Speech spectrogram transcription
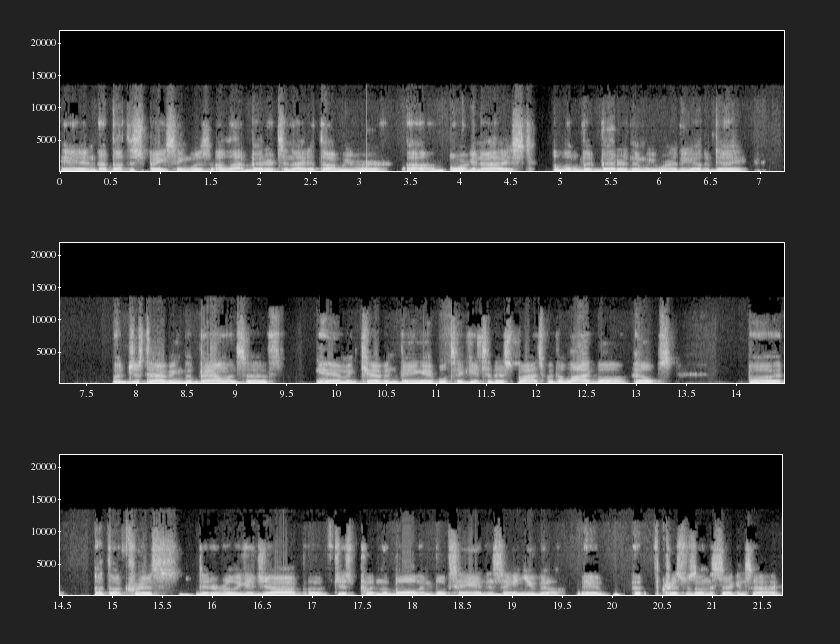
And I thought the spacing was a lot better tonight. I thought we were um, organized a little bit better than we were the other day. But just having the balance of him and Kevin being able to get to their spots with a live ball helps. But I thought Chris did a really good job of just putting the ball in Book's hand and saying, you go. And uh, Chris was on the second side.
